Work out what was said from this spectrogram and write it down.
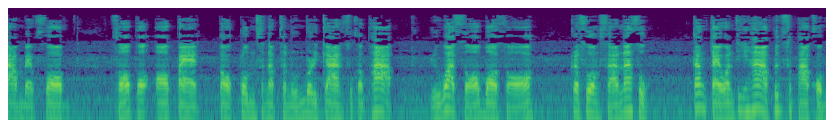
ตามแบบฟอร์มสพอ 8 ต่อกรมสนับสนุนบริการสุขภาพ หรือว่าสบศกระทรวงสาธารณสุข ตั้งแต่วันที่ 5 พฤษภาคม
